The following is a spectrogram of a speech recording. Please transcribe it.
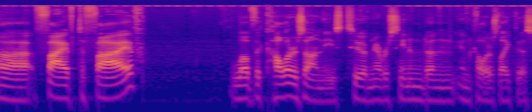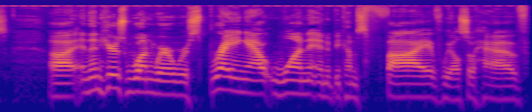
uh, five to five. Love the colors on these too. I've never seen them done in colors like this. Uh, and then here's one where we're spraying out one and it becomes five. We also have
